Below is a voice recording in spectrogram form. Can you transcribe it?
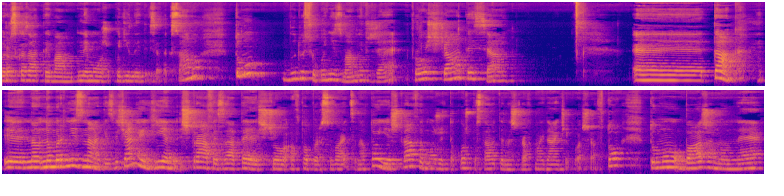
Розказати вам не можу поділитися так само. Тому буду сьогодні з вами вже прощатися. Е, так, е, номерні знаки. Звичайно, є штрафи за те, що авто пересувається на авто. Є штрафи, можуть також поставити на штрафмайданчик ваше авто. Тому бажано не.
